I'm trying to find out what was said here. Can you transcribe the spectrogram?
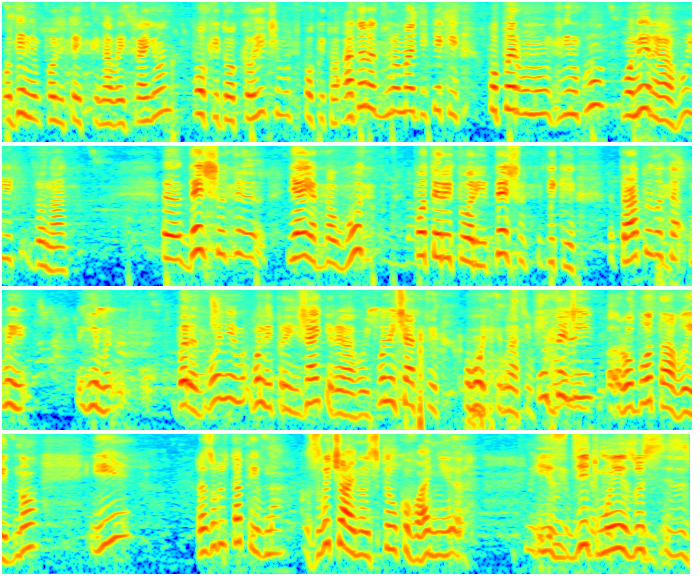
один поліцейський на весь район, поки докличемо, поки то. А зараз в громаді тільки по першому дзвінку вони реагують до нас. Е, Десь щось, е, я як завгосп по території, де щось тільки трапилося, ми їм перезвонюємо, вони приїжджають і реагують. Вони часто гості в нас у селі. робота видно і результативна. Звичайно, спілкування і з дітьми, з, ус- з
